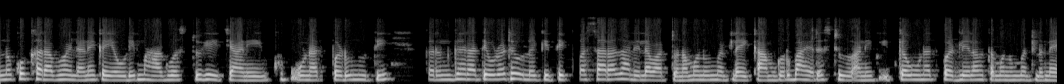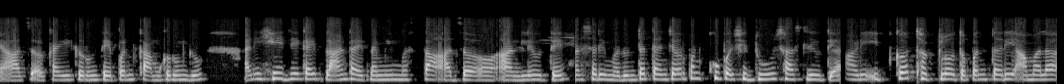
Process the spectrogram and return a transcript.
नको खराब व्हायला नाही का एवढी महाग वस्तू घ्यायची आणि खूप उन्हात पडून होती. कारण घरात एवढं ठेवलं की ते पसारा झालेला वाटतो ना म्हणून म्हटलं एक काम करू बाहेरच ठेवू. आणि इतका उन्हात पडलेला होता म्हणून म्हटलं नाही आज काही करून ते पण काम करून घेऊ. आणि हे जे काही प्लांट आहेत ना मी मस्त आज आणले होते नर्सरी मधून. तर त्यांच्यावर पण खूप अशी धूळ साचली होती आणि इतकं थकलं होतं पण तरी आम्हाला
